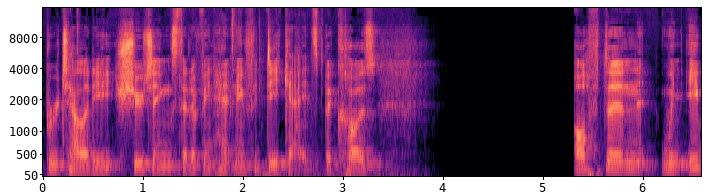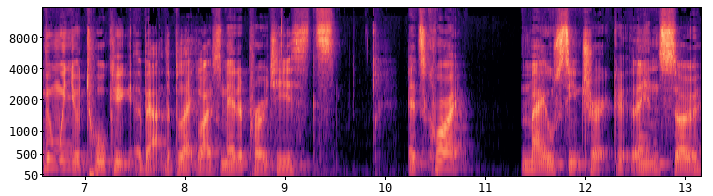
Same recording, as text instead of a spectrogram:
brutality shootings that have been happening for decades because often when even when you're talking about the Black Lives Matter protests, it's quite male centric, and so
